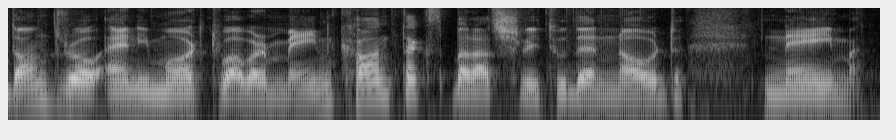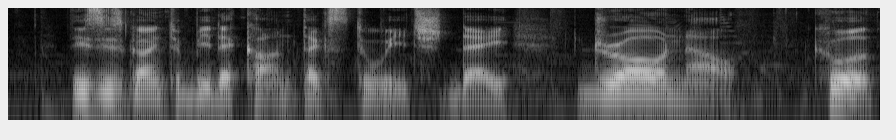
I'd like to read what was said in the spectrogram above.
don't draw anymore to our main context, but actually to the node name. This is going to be the context to which they draw now. Cool.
